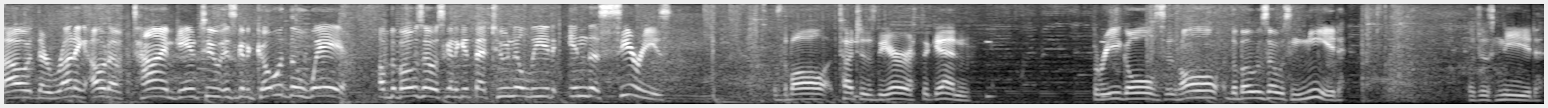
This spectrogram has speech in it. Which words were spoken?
out. They're running out of time. Game two is going to go the way of the Bozo. Is going to get that 2 0 lead in the series. As the ball touches the earth again. Three goals is all the Bozos need. They'll just need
